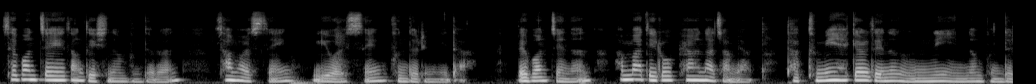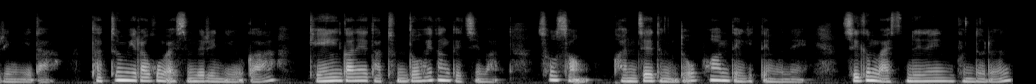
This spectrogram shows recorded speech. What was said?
세 번째 해당되시는 분들은 3월생, 2월생 분들입니다. 네 번째는 한마디로 표현하자면 다툼이 해결되는 운이 있는 분들입니다. 다툼이라고 말씀드린 이유가 개인 간의 다툼도 해당되지만 소송, 관제 등도 포함되기 때문에 지금 말씀드린 분들은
